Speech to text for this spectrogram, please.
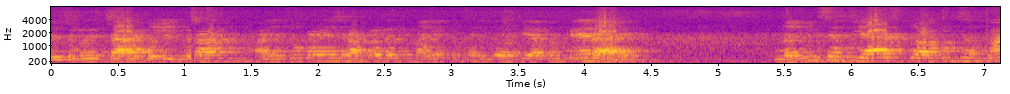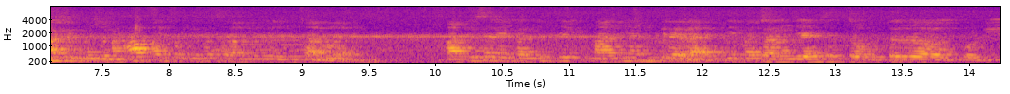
त्याच्यामध्ये चार नुकसान आणि जो काही आपल्याला मी मालिन्याचं सांगितलं ते आपण केलेला आहे. नवीन सर जी आज जो आपण सर हा पैसा त्याचा सर आपल्याला अजून चालू आहे. बाकी सर एक अंतिम एक मागणी आम्ही केलेला आहे ते पण जे आहे सर चौहत्तर कोटी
